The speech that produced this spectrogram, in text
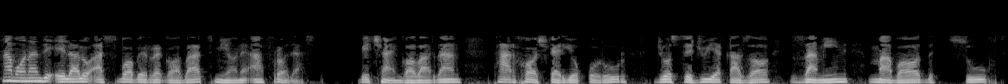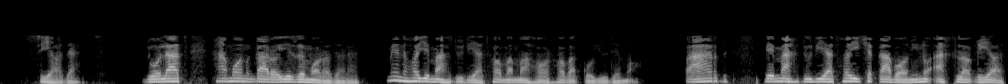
همانند علل و اسباب رقابت میان افراد است. به چنگ آوردن، پرخاشگری و غرور، جستجوی غذا، زمین، مواد، سوخت، سیادت. دولت همان قرایز ما را دارد، منهای محدودیت ها و مهارها و قیود ما. فرد به محدودیت هایی که قوانین و اخلاقیات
